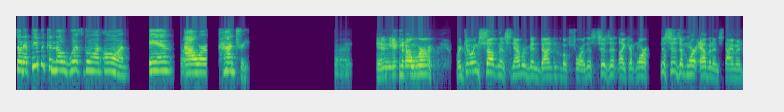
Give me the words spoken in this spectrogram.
so that people can know what's going on in our country. Right. And you know, we're we're doing something that's never been done before. This isn't like a more this isn't more evidence, Diamond.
